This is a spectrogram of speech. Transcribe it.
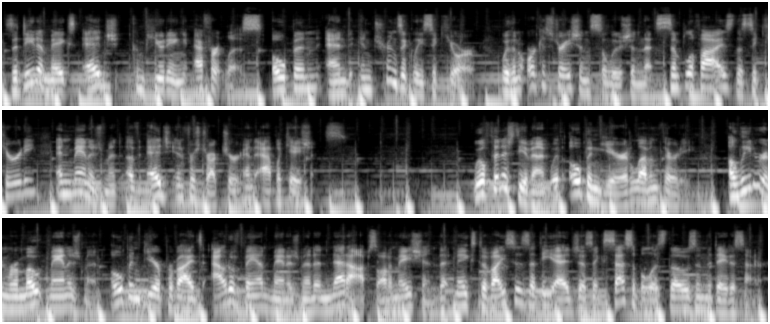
ZEDEDA makes edge computing effortless, open, and intrinsically secure with an orchestration solution that simplifies the security and management of edge infrastructure and applications. We'll finish the event with OpenGear at 11:30. A leader in remote management, OpenGear provides out-of-band management and NetOps automation that makes devices at the edge as accessible as those in the data center.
